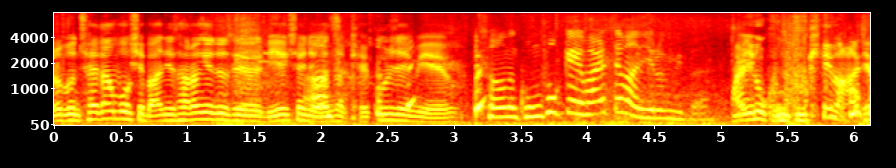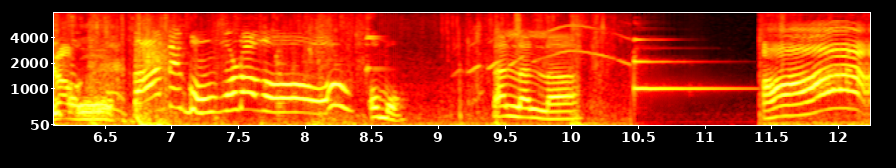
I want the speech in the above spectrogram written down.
여러분 최당복 씨 많이 사랑해주세요. 리액션이 아, 완전 개꿀잼이에요. 저는 공포 게임 할 때만 이럽니다. 아니 이거 공포 게임 아니라고. 나한테 공포라고! 어머. 랄랄라. 아!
